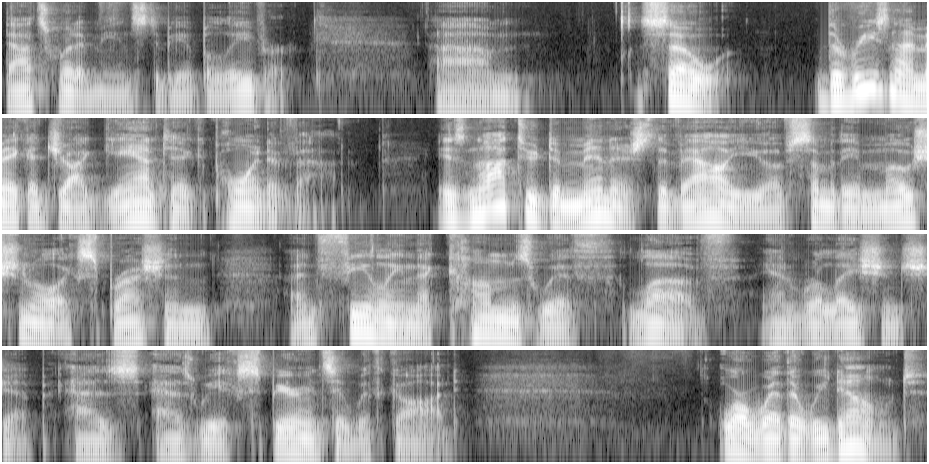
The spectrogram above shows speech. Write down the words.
That's what it means to be a believer. Um, so the reason I make a gigantic point of that is not to diminish the value of some of the emotional expression and feeling that comes with love and relationship as, as we experience it with God, or whether we don't.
